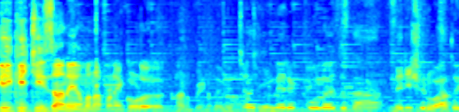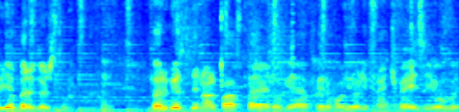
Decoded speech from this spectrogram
ਕੀ ਕੀ ਚੀਜ਼ਾਂ ਨੇ ਅਮਨ ਆਪਣੇ ਕੋਲ ਖਾਣ ਪੀਣ ਦੇ ਵਿੱਚ? ਭਾਜੀ ਮੇਰੇ ਕੋਲ ਜਿੱਦਾਂ ਮੇਰੀ ਸ਼ੁਰੂਆਤ ਹੋਈ ਹੈ 버ਗਰਸ ਤੋਂ। 버ਗਰਸ ਦੇ ਨਾਲ ਪਾਸਤਾ ਐਡ ਹੋ ਗਿਆ ਫਿਰ ਹੌਲੀ ਹੌਲੀ ਫ੍ਰੈਂਚ ਫਰਾਈਜ਼ ਹੋ ਗਏ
